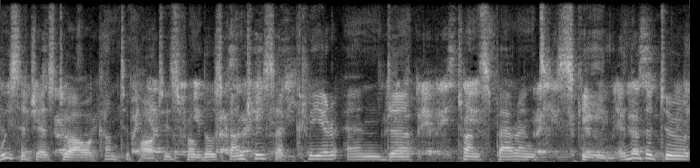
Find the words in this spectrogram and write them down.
we suggest to our counterparties from those countries a clear and uh, transparent scheme. In order to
